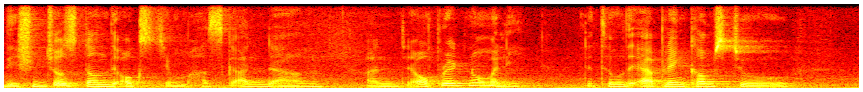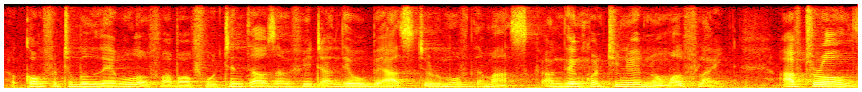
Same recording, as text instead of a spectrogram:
They should just don the oxygen mask and, um, and operate normally until the airplane comes to a comfortable level of about 14,000 feet and they will be asked to remove the mask and then continue a normal flight. After all,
